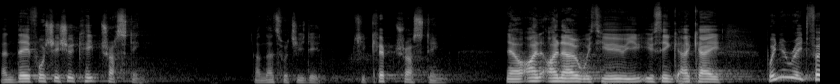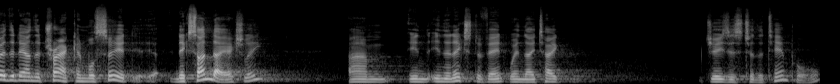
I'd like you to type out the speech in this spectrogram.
and therefore she should keep trusting. And that's what she did. She kept trusting. Now, I, I know with you, you, you think, okay, when you read further down the track, and we'll see it next Sunday actually, um, in, in the next event when they take Jesus to the temple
